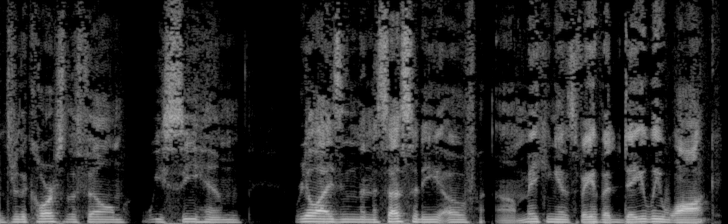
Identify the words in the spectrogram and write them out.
And through the course of the film, we see him realizing the necessity of um, making his faith a daily walk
